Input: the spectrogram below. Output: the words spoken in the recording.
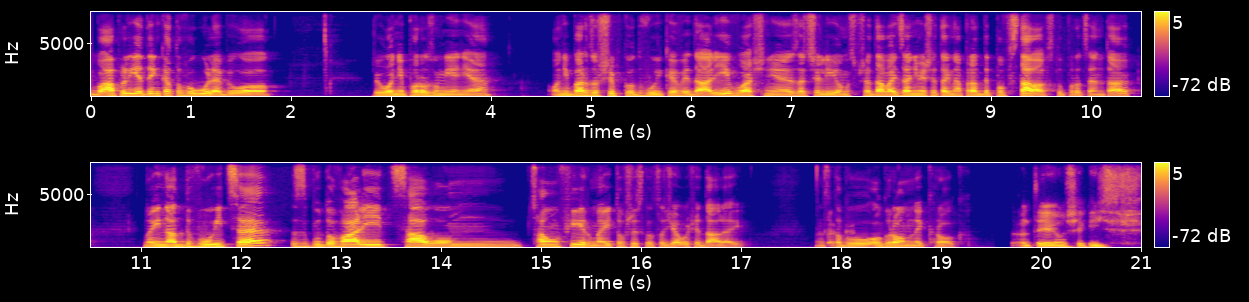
bo Apple jedynka to w ogóle było, było nieporozumienie. Oni bardzo szybko dwójkę wydali, właśnie zaczęli ją sprzedawać, zanim jeszcze tak naprawdę powstała w 100%. No i na dwójce zbudowali całą, całą firmę i to wszystko, co działo się dalej. Więc to Tak. był ogromny krok. A Ty już jakieś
